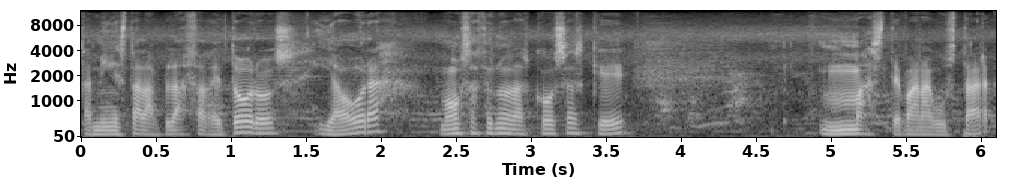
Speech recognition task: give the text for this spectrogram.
también está la plaza de toros y ahora vamos a hacer una de las cosas que más te van a gustar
